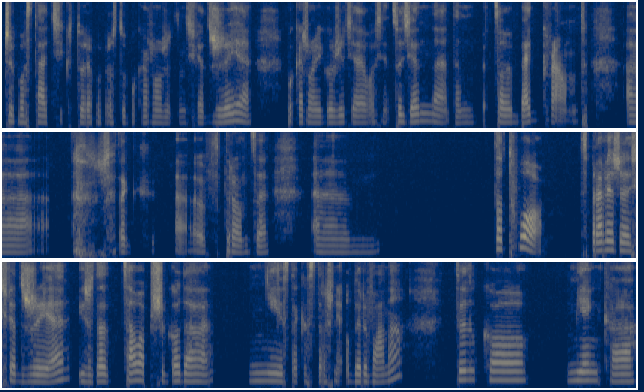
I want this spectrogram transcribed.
czy postaci, które po prostu pokażą, że ten świat żyje, pokażą jego życie właśnie codzienne, ten cały background, że tak wtrącę. To tło sprawia, że świat żyje i że ta cała przygoda nie jest taka strasznie oderwana, tylko miękka,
